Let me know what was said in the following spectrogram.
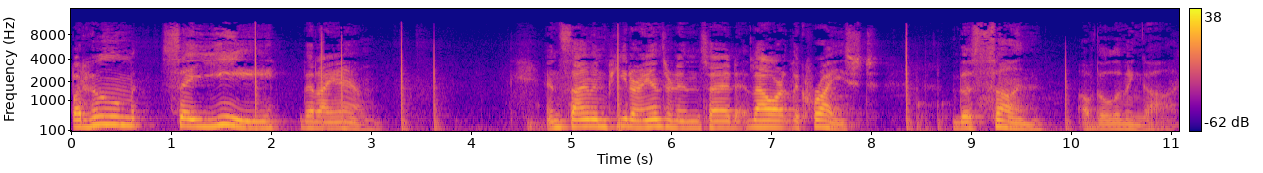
But whom say ye that I am? And Simon Peter answered and said, Thou art the Christ, the Son of the living God.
